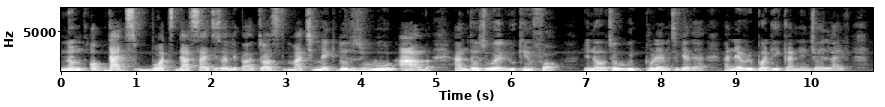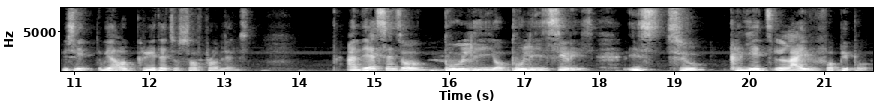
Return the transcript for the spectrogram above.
know that's what that site is all about. Just match make those who have and those who are looking for you know so we put them together and everybody can enjoy life. You see we are all created to solve problems and the essence of Bully Your Bullies series is to create life for people,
